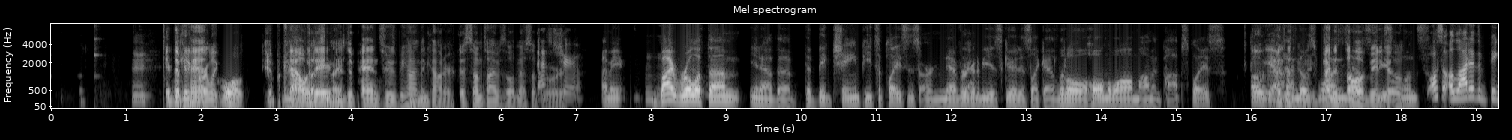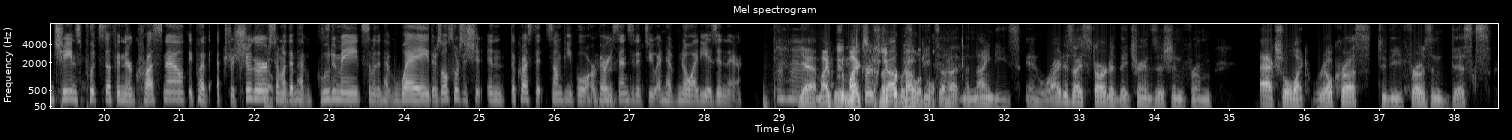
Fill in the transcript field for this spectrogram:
it Get depends garlic well Dip cup, nowadays nice. it depends who's behind Mhm. the counter because sometimes they'll mess up That's your order true. I mean, Mhm. by rule of thumb, you know, the the big chain pizza places are never Yeah. going to be as good as like a little hole in the wall mom and pop's place. Oh yeah, I just- Find those I just saw a video- Ones. Also, a lot of the big chains put stuff in their crust now. They put extra sugar. Yep. Some of them have glutamate. Some of them have whey. There's all sorts of shit in the crust that some people are very Mhm. sensitive to and have no idea is in there. Mhm. Yeah, my It my first job was at. Pizza Hut in the '90s, and right as I started, they transitioned from actual like real crust to the frozen discs,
